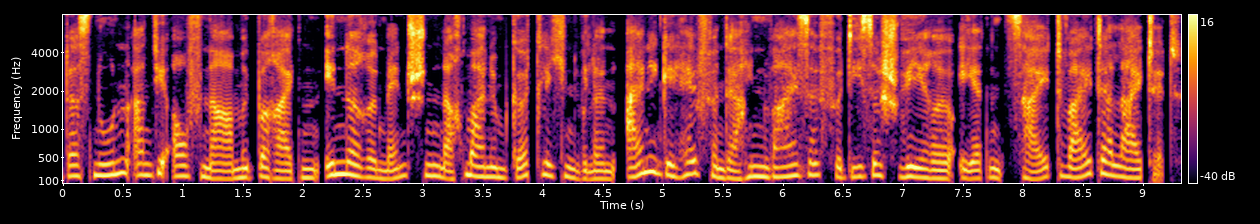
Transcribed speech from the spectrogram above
das nun an die aufnahmebereiten inneren Menschen nach meinem göttlichen Willen einige helfende Hinweise für diese schwere Erdenzeit weiterleitet.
